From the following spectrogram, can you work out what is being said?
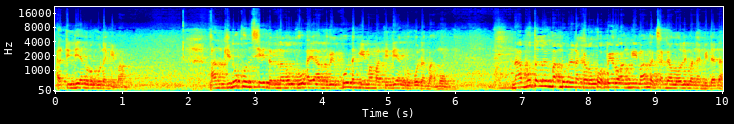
at hindi ang ruko ng imam? Ang kinukonsider na ruko ay ang ruko ng imam at hindi ang ruko ng makmum. Naabutan ng makmum na nakaruko pero ang imam nagsami Allah liman hamidan na.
